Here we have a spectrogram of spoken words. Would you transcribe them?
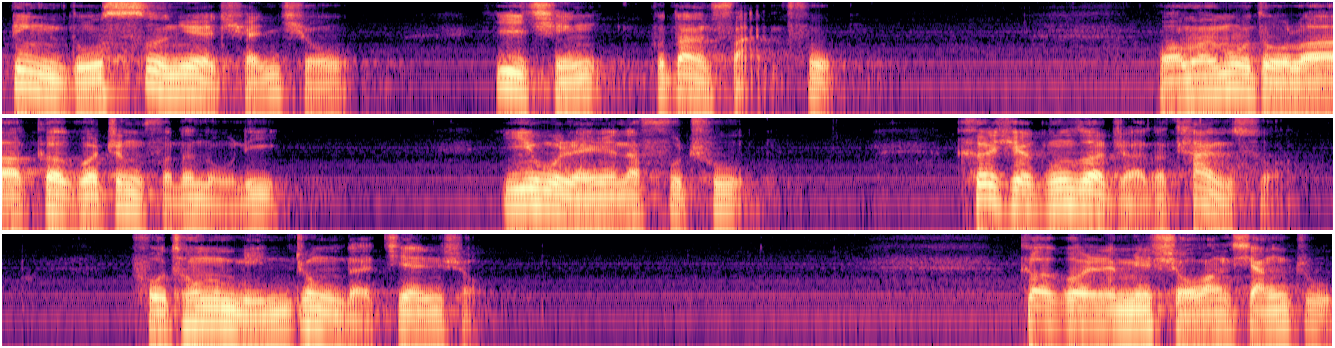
病毒肆虐全球，疫情不断反复。我们目睹了各国政府的努力、医务人员的付出、科学工作者的探索、普通民众的坚守。各国人民守望相助，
